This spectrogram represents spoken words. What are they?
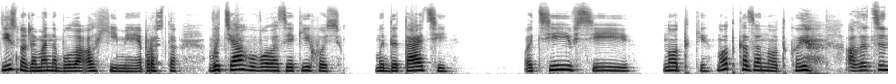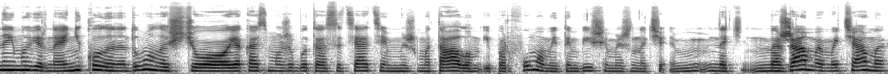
дійсно для мене була алхімія. Я просто витягувала з якихось медитацій оці всі нотки, нотка за ноткою. Але це неймовірно. Я ніколи не думала, що якась може бути асоціація між металом і парфумом, і тим більше між м- ножами, мечами.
